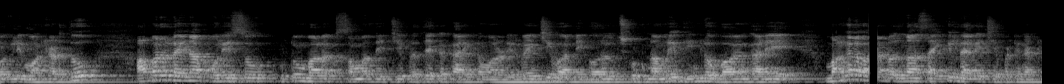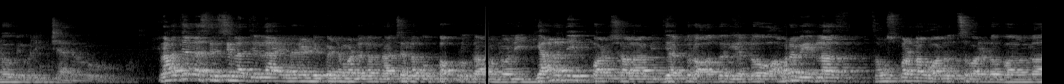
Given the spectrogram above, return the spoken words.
మొగిలి మాట్లాడుతూ అమరులైన పోలీసు కుటుంబాలకు సంబంధించి ప్రత్యేక కార్యక్రమాలు నిర్వహించి వారిని గౌరవించుకుంటున్నామని దీనిలో భాగంగానే మంగళవారం రోజున సైకిల్ ర్యాలీ చేపట్టినట్లు వివరించారు. రాజన్న సిరిసిల్ల జిల్లా ఎల్లారెడ్డిపేట మండలం రాచర్లగుప్పప్పుడు గ్రామంలోని జ్ఞానదీప్ పాఠశాల విద్యార్థుల ఆధ్వర్యంలో అమరవీరుల సంస్మరణ వారోత్సవాలలో భాగంగా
